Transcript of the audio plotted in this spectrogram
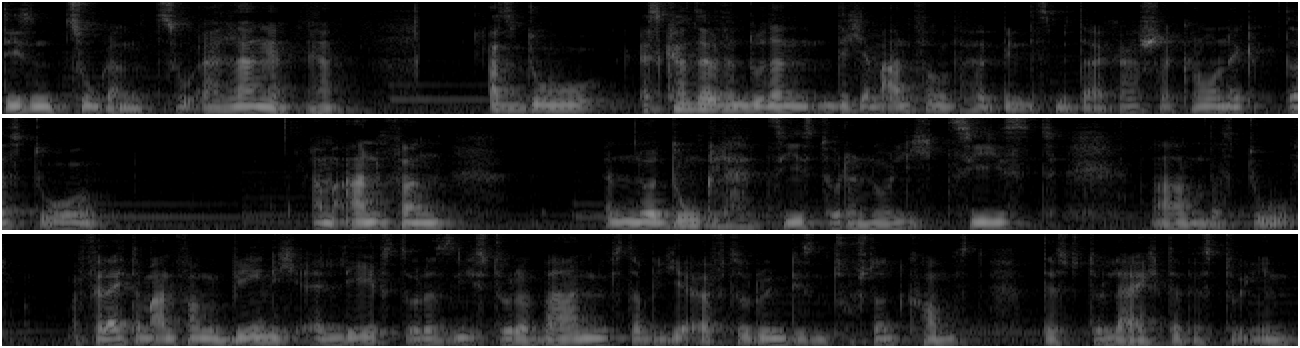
diesen Zugang zu erlangen. Ja? Also du, es kann sein, wenn du dann dich am Anfang verbindest mit der Akasha Chronik, dass du am Anfang nur Dunkelheit siehst oder nur Licht siehst, ähm, dass du vielleicht am Anfang wenig erlebst oder siehst oder wahrnimmst, aber je öfter du in diesen Zustand kommst, desto leichter wirst du ihn,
